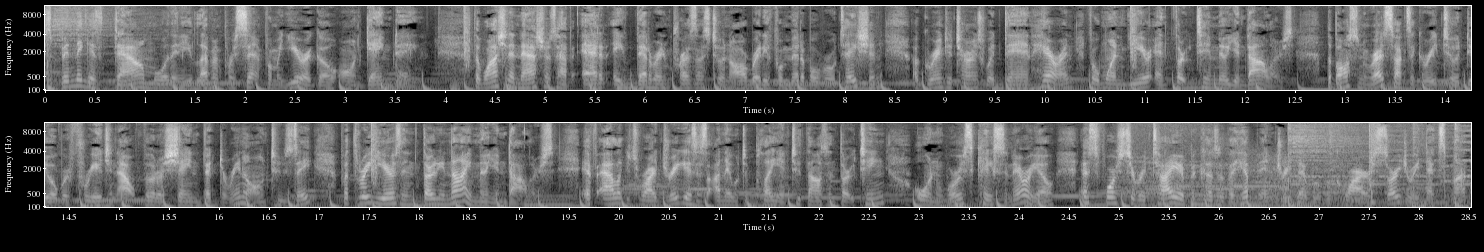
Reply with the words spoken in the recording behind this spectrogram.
spending is down more than 11% from a year ago on game day. The Washington Nationals have added a veteran presence to an already formidable rotation, agreeing to terms with Dan Haren for one year and $13 million. The Boston Red Sox agreed to a deal with free agent outfielder Shane Victorino on Tuesday for three years and $39 million. If Alex Rodriguez is unable to play in 2013, or in worst case scenario, is forced to retire because of the hip injury that will require surgery next month,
